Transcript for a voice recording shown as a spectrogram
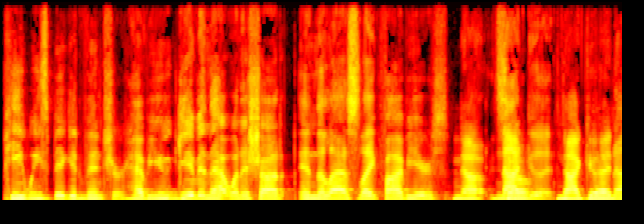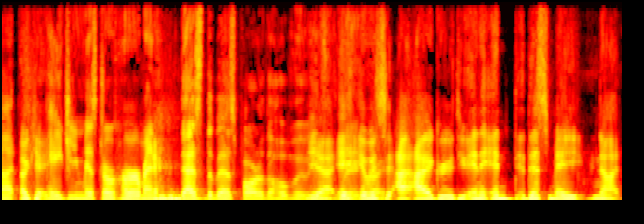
Pee Wee's Big Adventure. Have you given that one a shot in the last like five years? No, Not so- good. Not good. Not okay. Paging Mr. Herman. That's the best part of the whole movie. Yeah, it, it was. right? I, I agree with you, and and this may not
